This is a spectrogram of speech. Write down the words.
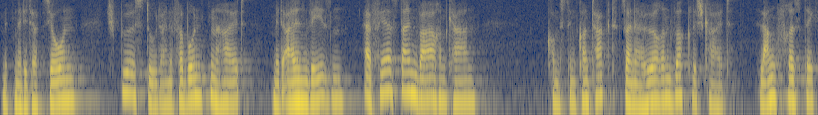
Mit Meditation spürst du deine Verbundenheit mit allen Wesen, erfährst deinen wahren Kern, kommst in Kontakt zu einer höheren Wirklichkeit. Langfristig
